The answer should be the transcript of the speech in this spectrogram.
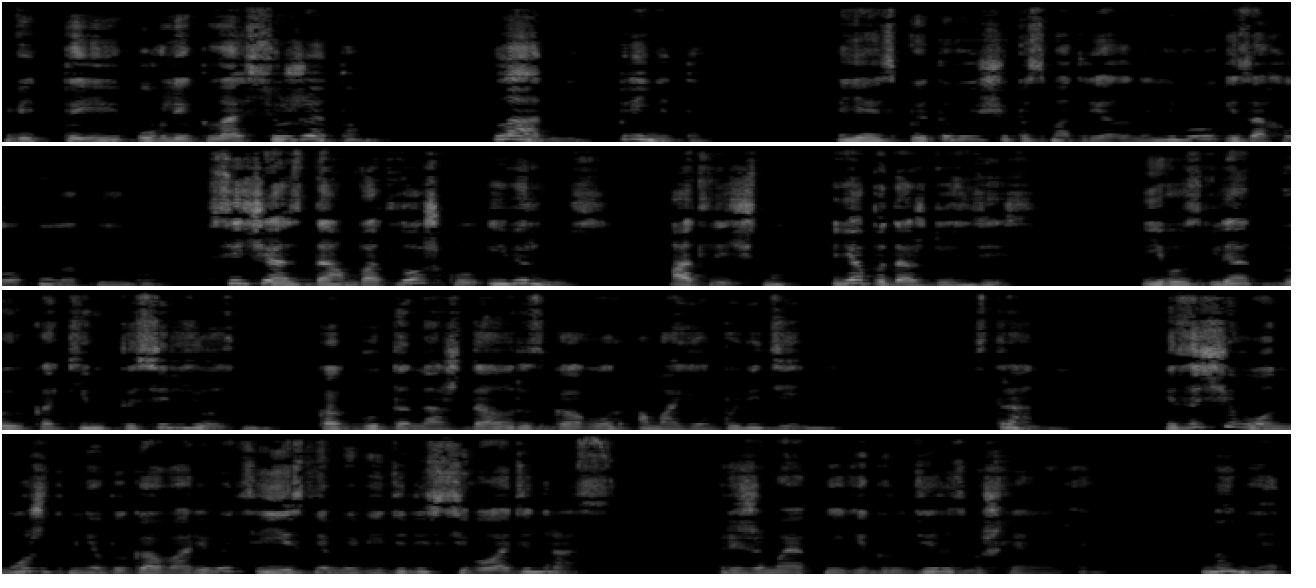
ведь ты увлеклась сюжетом. Ладно, принято. Я испытывающе посмотрела на него и захлопнула книгу. Сейчас дам в отложку и вернусь. Отлично, я подожду здесь. Его взгляд был каким-то серьезным, как будто нас ждал разговор о моем поведении. Странно, из-за чего он может мне выговаривать, если мы виделись всего один раз? Прижимая книги к груди, размышляла я. Но нет,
